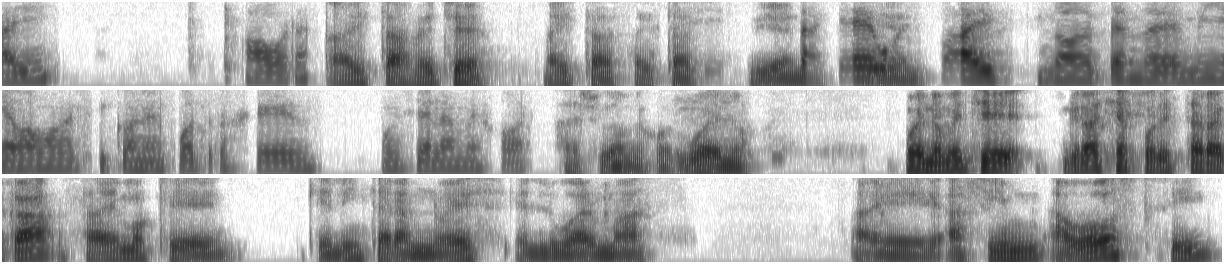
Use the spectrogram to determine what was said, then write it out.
Ahí, ahora. ahí estás, Meche. Ahí estás, ahí estás. Sí. Bien, Saqué bien. Wi-Fi, no depende de mí. Vamos a ver si con el 4G funciona mejor. Ayuda mejor. Bueno, bueno, Meche, gracias por estar acá. Sabemos que, que el Instagram no es el lugar más eh, afín a vos, ¿sí?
